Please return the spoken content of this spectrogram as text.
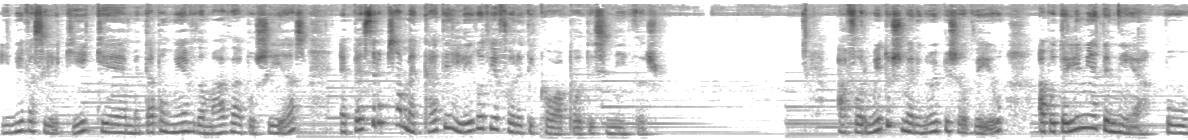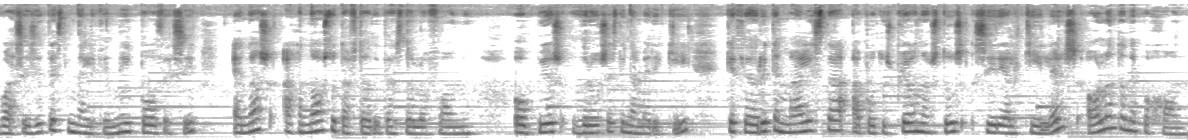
Είμαι η Βασιλική και μετά από μία εβδομάδα απουσίας επέστρεψα με κάτι λίγο διαφορετικό από ό,τι συνήθως. Αφορμή του σημερινού επεισοδίου αποτελεί μια ταινία που βασίζεται στην αληθινή υπόθεση ενός αγνώστου ταυτότητας δολοφόνου, ο οποίος δρούσε στην Αμερική και θεωρείται μάλιστα από τους πιο γνωστούς serial killers όλων των εποχών.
